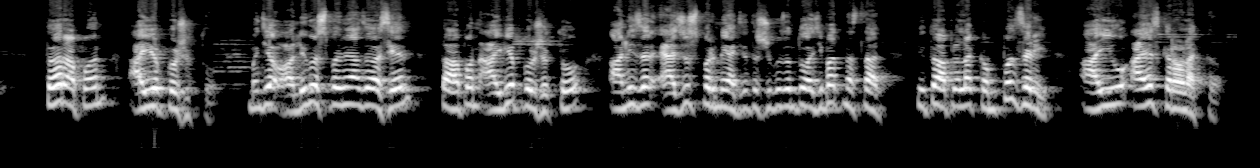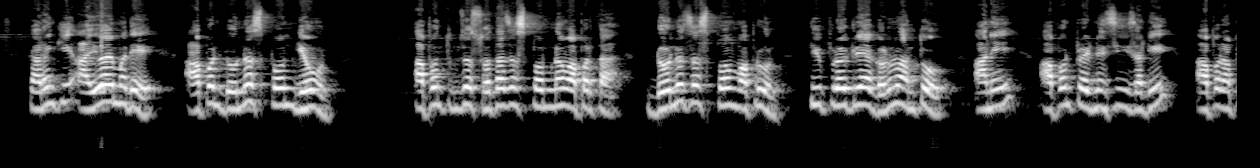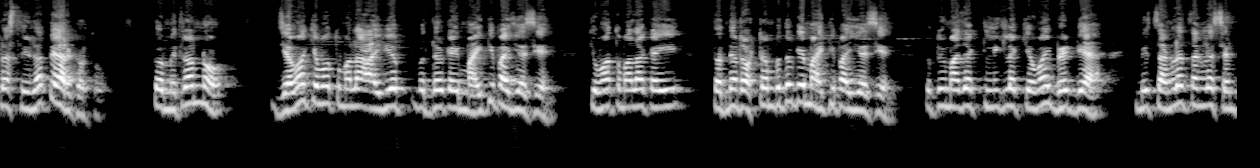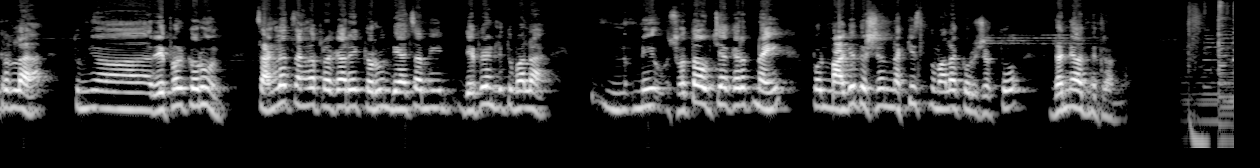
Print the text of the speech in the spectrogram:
तर आपण आय व्ही एफ करू शकतो. म्हणजे ऑलिगोस्पर्मिया जर असेल तर आपण आय व्ही एफ करू शकतो. आणि जर ॲझोस्पर्मिया जिथं शुक्रजंतू अजिबात नसतात तिथं आपल्याला compulsory I U I S करावं लागतं. कारण की आय यू आयमध्ये आपण डोनर स्पर्म घेऊन आपण तुमचं स्वतःचं स्पर्म न वापरता डोनरचं स्पर्म वापरून ती प्रक्रिया घडून आणतो आणि आपण प्रेग्नन्सीसाठी आपण आपल्या स्त्रीला तयार करतो. तर मित्रांनो जेव्हा केव्हा तुम्हाला आय व्ही एफबद्दल काही माहिती पाहिजे असेल किंवा तुम्हाला काही तज्ज्ञ डॉक्टरांबद्दल काही माहिती पाहिजे असेल तर तुम्ही माझ्या क्लिनिकला केव्हाही भेट द्या. मी चांगल्या चांगल्या सेंटरला तुम्ही रेफर करून चांगल्या चांगल्या प्रकारे करून द्यायचा मी डेफिनेटली तुम्हाला मी स्वतः उपचार करत नाही पण मार्गदर्शन नक्कीच तुम्हाला करू शकतो. धन्यवाद मित्रांनो.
